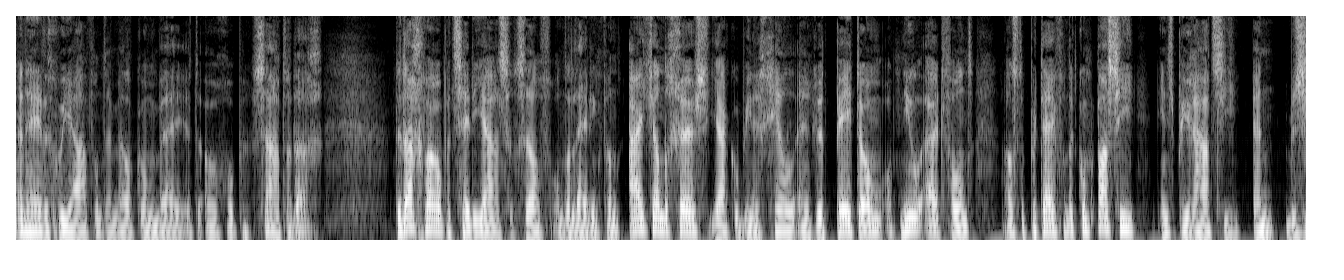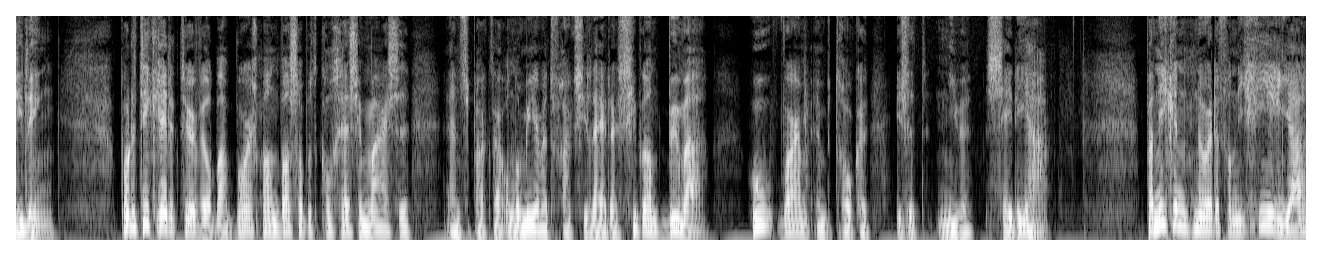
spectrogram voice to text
Een hele goede avond en welkom bij het Oog op Zaterdag. De dag waarop het CDA zichzelf onder leiding van Aart-Jan de Geus... Jacobine Gil en Rut Peetoom opnieuw uitvond... als de partij van de compassie, inspiratie en bezieling. Politiek redacteur Wilma Borgman was op het congres in Maarsen... en sprak daar onder meer met fractieleider Sibrand Buma. Hoe warm en betrokken is het nieuwe CDA? Paniek in het noorden van Nigeria...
